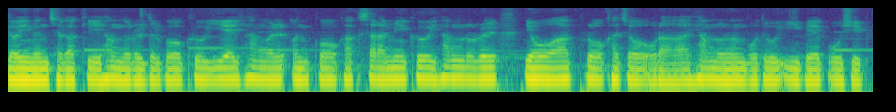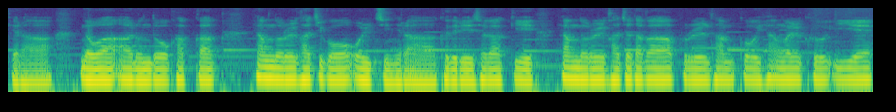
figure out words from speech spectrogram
너희는 제각기 향로를 들고 그 위에 향을 얹고 각 사람이 그 향로를 여호와 앞으로 가져오라. 향로는 모두 250개라. 너와 아론도 각각 향로를 가지고 올지니라. 그들이 제각기 향로를 가져다가 불을 담고 향을 그 위에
